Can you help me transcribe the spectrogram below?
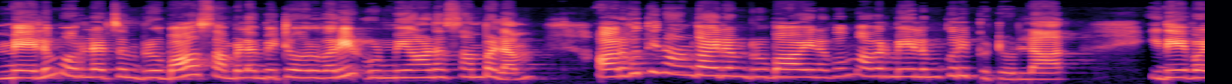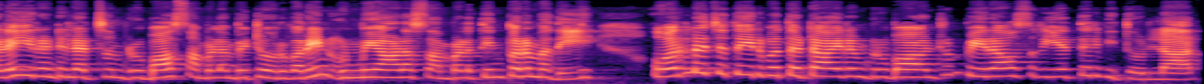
மேலும் ஒரு லட்சம் ரூபாய் சம்பளம் பெற்ற ஒருவரின் உண்மையான சம்பளம் அறுபத்தி நான்காயிரம் ரூபாய் எனவும் அவர் மேலும் குறிப்பிட்டுள்ளார். இதேவேளை இரண்டு லட்சம் ரூபாய் சம்பளம் பெற்ற ஒருவரின் உண்மையான சம்பளத்தின் பெறுமதி ஒரு லட்சத்து இருபத்தெட்டாயிரம் ரூபாய் என்றும் பேராசிரியர் தெரிவித்துள்ளார்.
